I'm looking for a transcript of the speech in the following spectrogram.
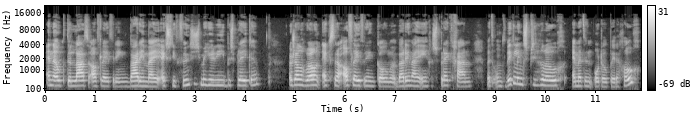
En ook de laatste aflevering waarin wij executieve functies met jullie bespreken. Er zal nog wel een extra aflevering komen waarin wij in gesprek gaan met een ontwikkelingspsycholoog en met een orthopedagoog.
